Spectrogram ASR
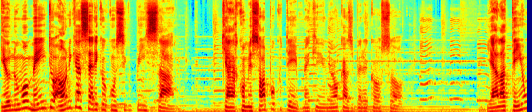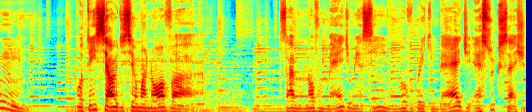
eu no momento, a única série que eu consigo pensar que ela começou há pouco tempo, né? Que não é o caso de Better Call Saul. E ela tem um potencial de ser uma nova, sabe, um novo Mad Men, assim, um novo Breaking Bad, é Succession,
